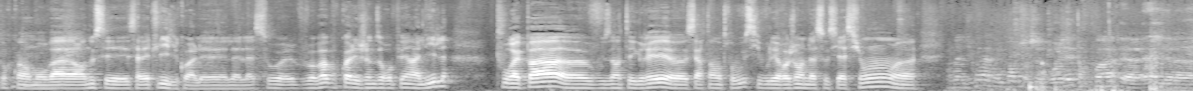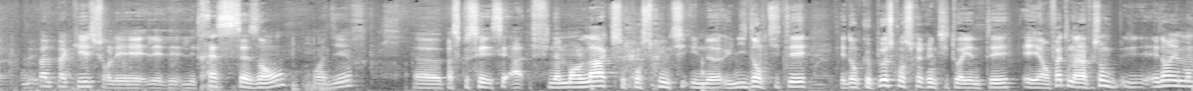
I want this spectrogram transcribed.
Tourcoing. Bon, va, alors nous c'est, ça va être Lille, quoi. L'assaut. Je vois pas pourquoi les jeunes Européens à Lille pourrait pas euh, vous intégrer, euh, certains d'entre vous, si vous voulez rejoindre l'association euh. On a du mal à comprendre sur ce projet pourquoi on ne met pas le paquet sur les, les, les 13-16 ans, on va dire, parce que c'est finalement là que se construit une, une, une, identité et donc que peut se construire une citoyenneté. Et en fait, on a l'impression énormément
